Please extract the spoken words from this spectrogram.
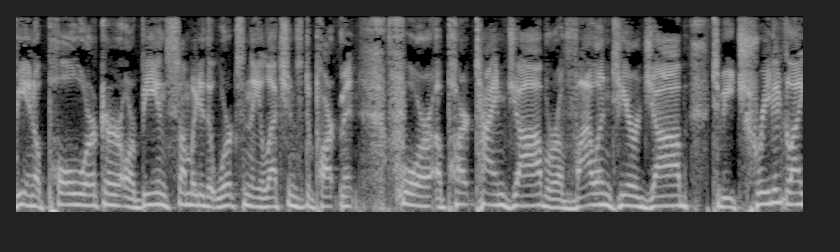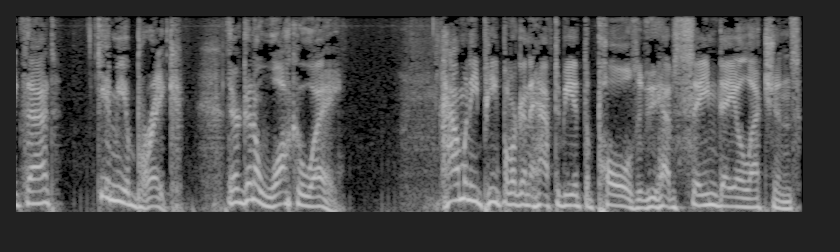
being a poll worker or being somebody that works in the elections department for a part-time job or a volunteer job to be treated like that? Give me a break. They're going to walk away. How many people are going to have to be at the polls if you have same day elections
